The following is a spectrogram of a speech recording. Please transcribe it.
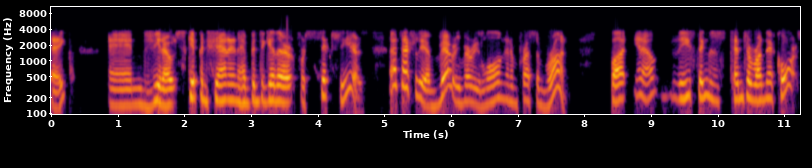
Take, and you know, Skip and Shannon have been together for six years. That's actually a very, very long and impressive run. But you know, these things tend to run their course,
